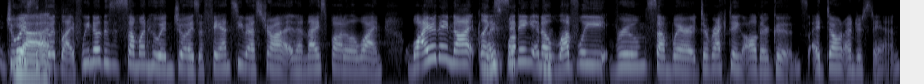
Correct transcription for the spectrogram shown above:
enjoys Yeah. the good life? We know this is someone who enjoys a fancy restaurant and a nice bottle of wine. Why are they not like Nice bottle sitting in a lovely room somewhere directing all their goons? I don't understand.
